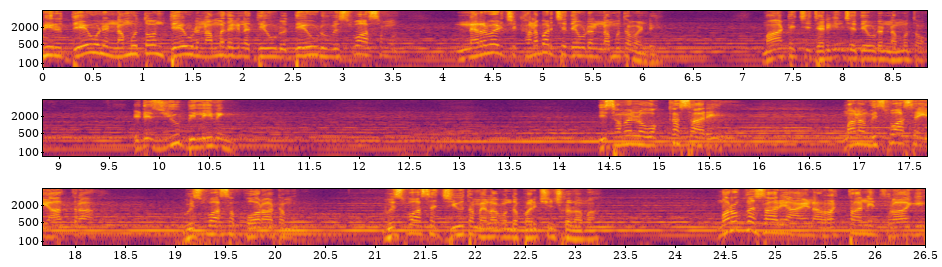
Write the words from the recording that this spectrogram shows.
మీరు దేవుని నమ్ముతాం దేవుడు నమ్మదగిన దేవుడు దేవుడు విశ్వాసము నెరవేర్చి కనబరిచే దేవుడని నమ్ముతామండి. మాట ఇచ్చి జరిగించే దేవుడు నమ్ముతాం. ఇట్ ఈస్ యూ బిలీవింగ్ ఈ సమయంలో ఒక్కసారి మన విశ్వాస యాత్ర విశ్వాస పోరాటం విశ్వాస జీవితం ఎలాగుందో పరీక్షించుకోదామా? మరొకసారి ఆయన రక్తాన్ని త్రాగి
